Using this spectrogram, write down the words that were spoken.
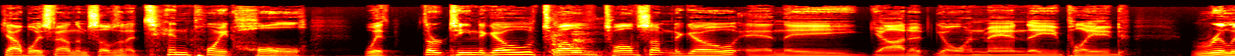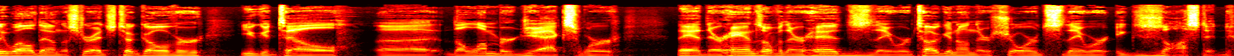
Cowboys found themselves in a 10 point hole with 13 to go, 12, 12 something to go, and they got it going, man. They played really well down the stretch, took over. You could tell uh, the Lumberjacks were, they had their hands over their heads, they were tugging on their shorts, they were exhausted.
